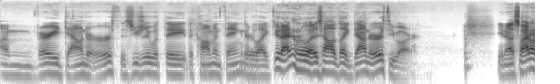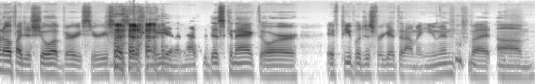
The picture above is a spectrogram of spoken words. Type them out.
I'm very down to earth is usually what they the common thing. They're like, "Dude, I didn't realize how like down to earth you are." You know, so I don't know if I just show up very serious on social media and that's the disconnect or if people just forget that I'm a human, but um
